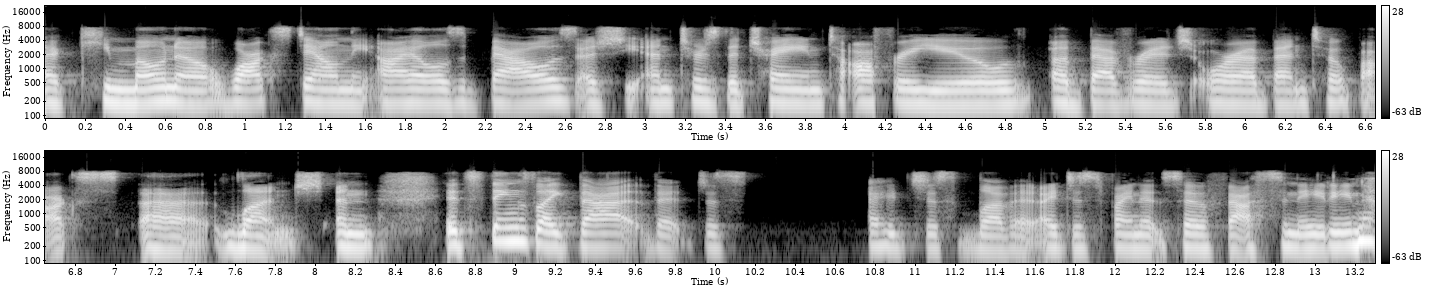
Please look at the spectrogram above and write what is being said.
a kimono walks down the aisles, bows as she enters the train to offer you a beverage or a bento box uh, lunch, and it's things like that that just I just love it. I just find it so fascinating.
